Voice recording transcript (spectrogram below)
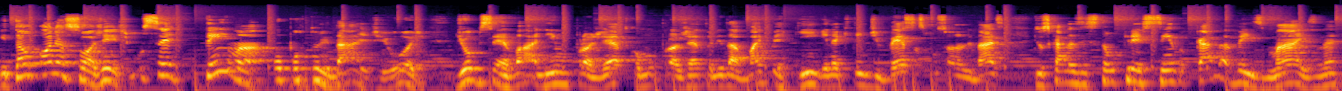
Então, olha só, gente, você tem uma oportunidade hoje de observar ali um projeto como o projeto ali da Viper King, né, que tem diversas funcionalidades, que os caras estão crescendo cada vez mais, né?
